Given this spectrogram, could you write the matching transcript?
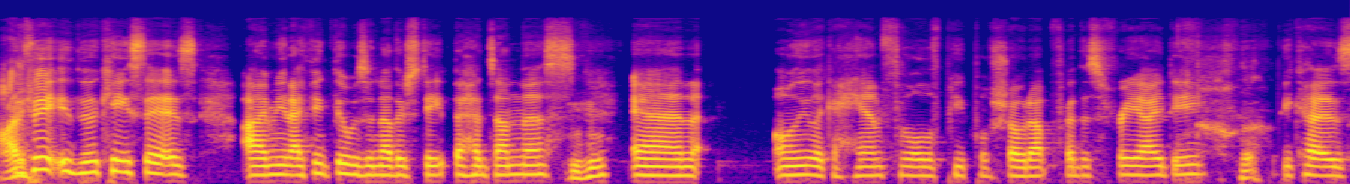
I the, the case is, I mean, I think there was another state that had done this Mhm. and only like a handful of people showed up for this free ID because,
